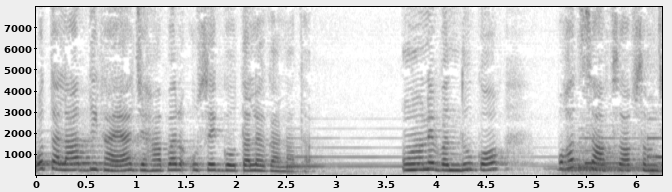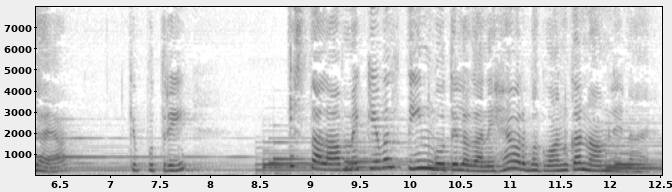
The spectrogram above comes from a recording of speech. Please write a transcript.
वो तालाब दिखाया जहाँ पर उसे गोता लगाना था। उन्होंने बंधु को बहुत साफ़ साफ़ समझाया कि पुत्री, इस तालाब में केवल तीन गोते लगाने हैं और भगवान का नाम लेना है।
